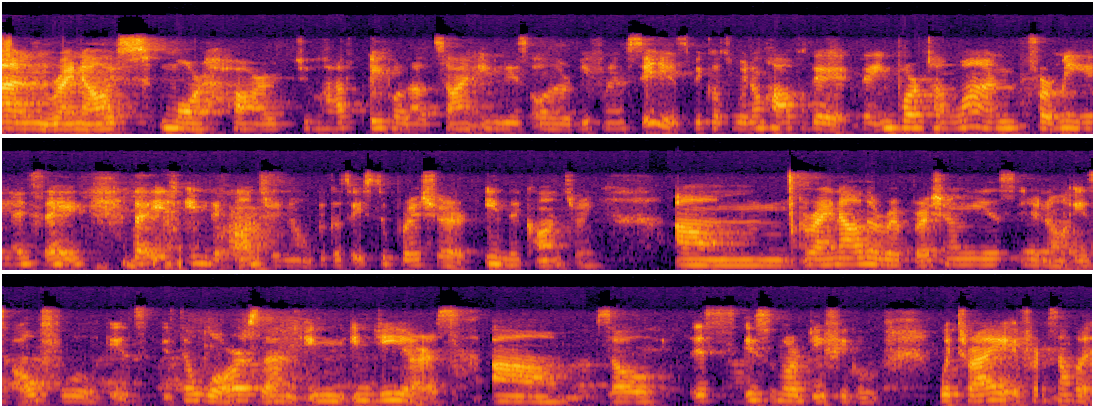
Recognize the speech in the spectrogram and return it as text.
And right now it's more hard to have people outside in these other different cities because we don't have the, the important one. For me i say that is in the country no because it's too pressure in the country um, right now the repression is you know is awful it's, it's the worst than in, in years um, so it's, it's more difficult we try for example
